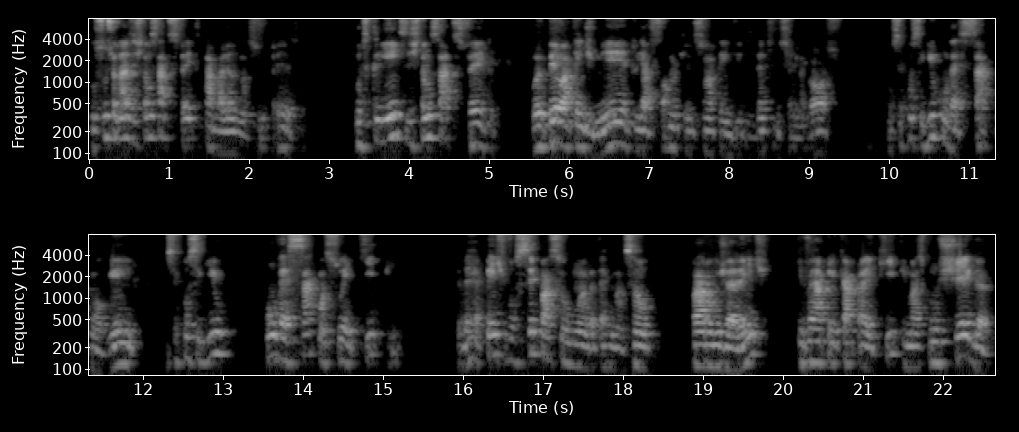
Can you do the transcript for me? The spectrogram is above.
Os funcionários estão satisfeitos trabalhando na sua empresa? Os clientes estão satisfeitos pelo atendimento e a forma que eles são atendidos dentro do seu negócio? Você conseguiu conversar com alguém? Você conseguiu conversar com a sua equipe? De repente, você passou uma determinação para um gerente que vai aplicar para a equipe, mas quando chega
